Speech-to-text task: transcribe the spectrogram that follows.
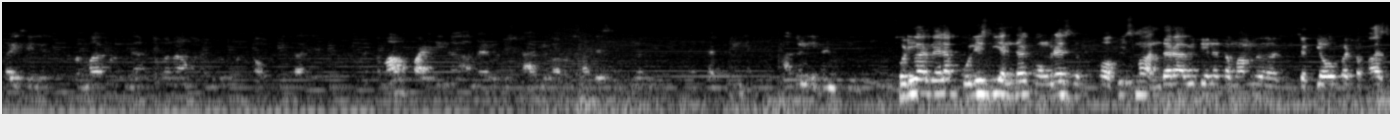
ભાઈ છે પરમાત્મા વિધાનસભાના અમારા લોકમતના ઉપનેતા છે તમામ પાર્ટીના અમે વરિષ્ઠ આગેવાનો સાથે ચર્ચા કરીને થોડી વાર પહેલા પોલીસ બી અંદર કોંગ્રેસ ઓફિસમાં અંદર આવી હતી અને તમામ જગ્યાઓ પર તપાસ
